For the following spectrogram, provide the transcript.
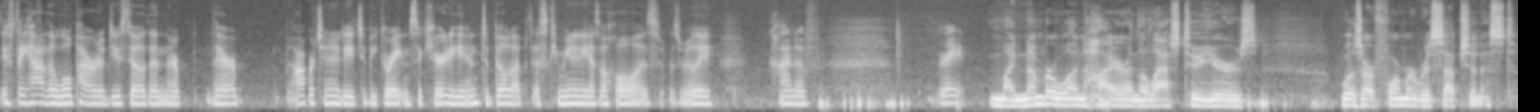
if they have the willpower to do so, then their their opportunity to be great in security and to build up this community as a whole is, is really kind of great. My number one hire in the last two years was our former receptionist.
